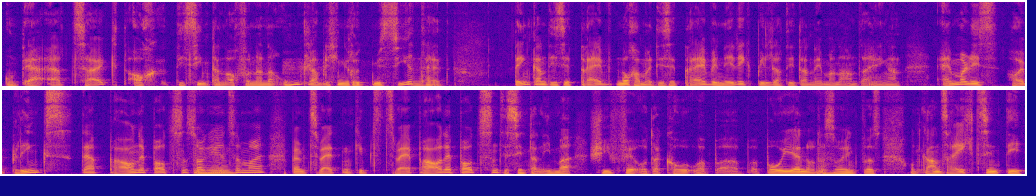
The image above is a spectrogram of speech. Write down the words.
Und er erzeugt auch, die sind dann auch von einer unglaublichen Rhythmisiertheit. Mhm denk an diese drei, noch einmal, diese drei Venedig-Bilder, die da nebeneinander hängen. Einmal ist halb links der braune Botzen, sage mhm. ich jetzt einmal. Beim zweiten gibt es zwei braune Botzen, das sind dann immer Schiffe oder Co äh, Bojen oder mhm. so irgendwas. Und ganz rechts sind die,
